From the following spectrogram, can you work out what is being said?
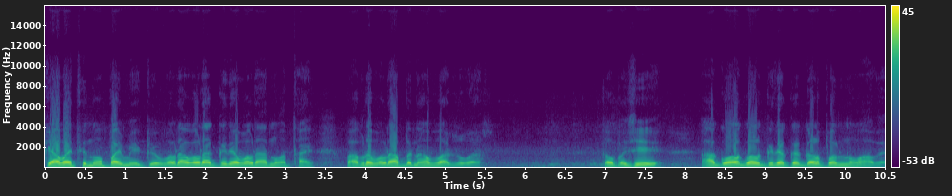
કહેવાયથી ન પામી કે વડા વડા કરીએ વડા ન થાય. પણ આપણે વડા બનાવવા જોવે. તો પછી આ ગોળ ગોળ કરીએ કે ગળપણ ન આવે.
